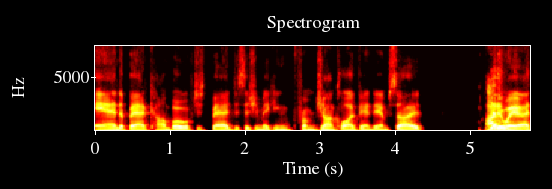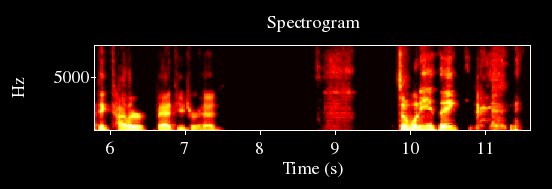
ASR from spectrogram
and a bad combo of just bad decision making from Jean Claude Van Damme's side. Either way, I think Tyler bad future ahead. So what do you think?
